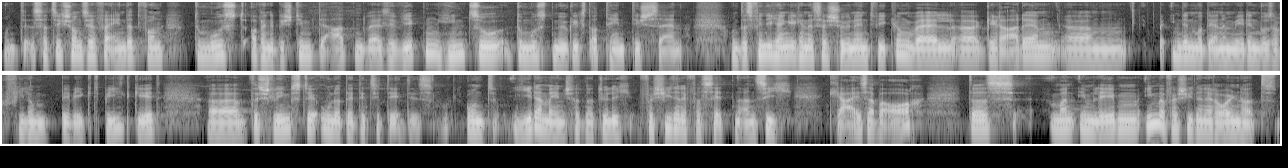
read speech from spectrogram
Und es hat sich schon sehr verändert von, du musst auf eine bestimmte Art und Weise wirken, hin zu, du musst möglichst authentisch sein. Und das finde ich eigentlich eine sehr schöne Entwicklung, weil uh, gerade ähm, in den modernen Medien, wo es auch viel um bewegt Bild geht, äh, das Schlimmste Unauthentizität ist. Und jeder Mensch hat natürlich verschiedene Facetten an sich. Klar ist aber auch, dass man im Leben immer verschiedene Rollen hat.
